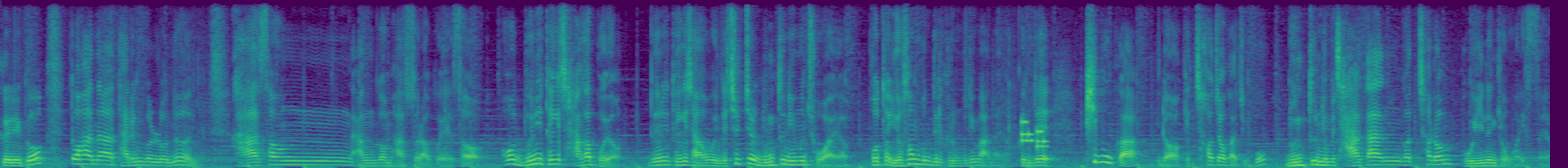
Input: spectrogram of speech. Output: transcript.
그리고 또 하나 다른 걸로는 가성 안검 하수라고 해서 어 눈이 되게 작아 보여. 눈이 되게 작아 보이는데 실제로 눈뜬 힘은 좋아요. 보통 여성분들이 그런 분이 많아요. 근데 피부가 이렇게 처져가지고 눈뜬 힘이 작은 것처럼 보이는 경우가 있어요.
